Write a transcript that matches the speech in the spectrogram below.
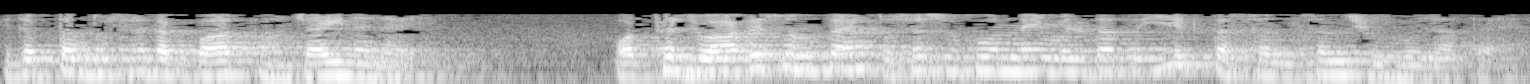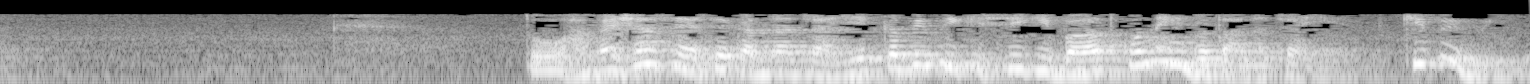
کہ جب تک دوسرے تک بات پہنچائی نہ جائے۔ اور پھر جو آگے سنتا ہے تو اسے سکون نہیں ملتا، تو یہ ایک تسلسل شروع ہو جاتا ہے۔ تو ہمیشہ سے ایسے کرنا چاہیے، کبھی بھی کسی کی بات کو نہیں بتانا چاہیے، کبھی بھی۔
